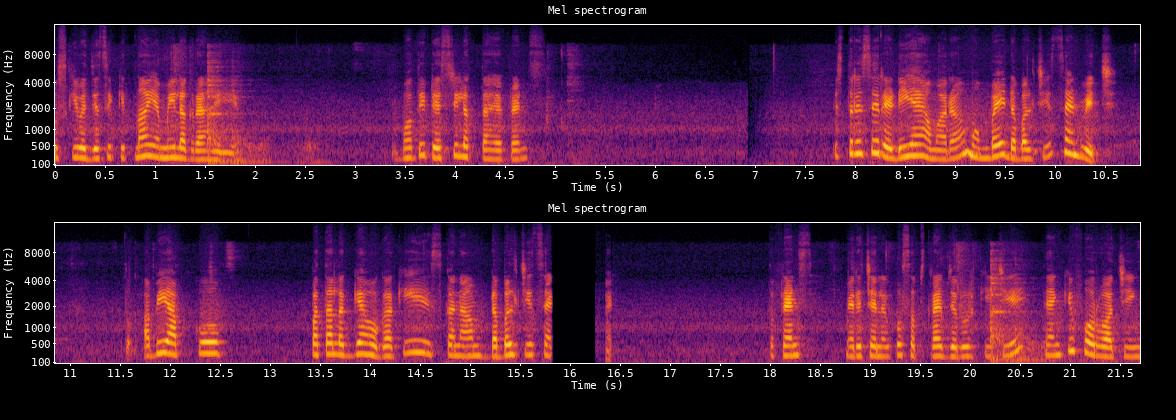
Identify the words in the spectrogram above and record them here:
उसकी वजह से कितना यमी लग रहा है ये। बहुत ही टेस्टी लगता है फ्रेंड्स इस तरह से रेडी है हमारा मुंबई डबल चीज़ सैंडविच तो अभी आपको पता लग गया होगा कि इसका नाम डबल चीज़ फ्रेंड्स मेरे चैनल को सब्सक्राइब ज़रूर कीजिए। थैंक यू फॉर वॉचिंग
